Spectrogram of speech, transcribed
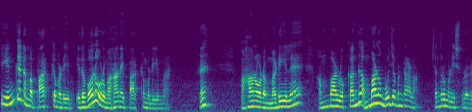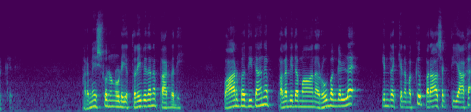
எங்கே நம்ம பார்க்க முடியும்? இதுபோல் ஒரு மகானை பார்க்க முடியுமா? மகானோட மடியில் அம்பாள் உட்காந்து அம்பாளும் பூஜை பண்ணுறாளாம் சந்திரமொழீஸ்வரருக்கு பரமேஸ்வரனுடைய துணைவிதான பார்வதி. பார்வதி தான பலவிதமான ரூபங்களில் இன்றைக்கு நமக்கு பராசக்தியாக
